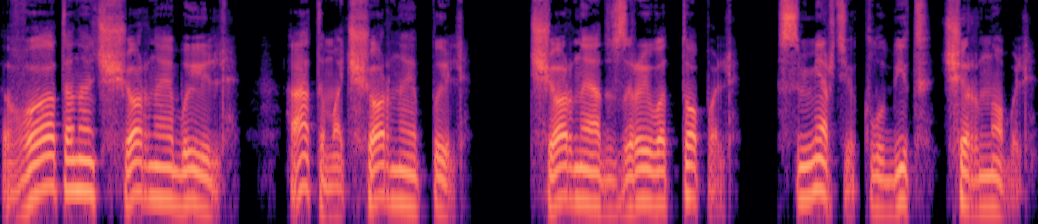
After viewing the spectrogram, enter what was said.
Вот она, черная быль, атома черная пыль, черная от взрыва тополь, смертью клубит Чернобыль.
